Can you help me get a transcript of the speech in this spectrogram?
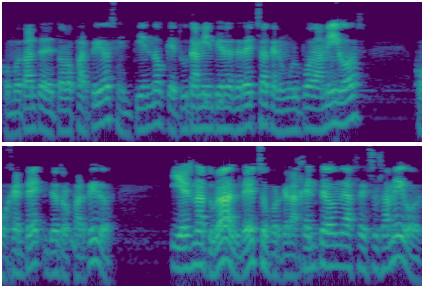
con votantes de todos los partidos, entiendo que tú también tienes derecho a tener un grupo de amigos con gente de otros partidos. Y es natural, de hecho, porque la gente donde hace sus amigos,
